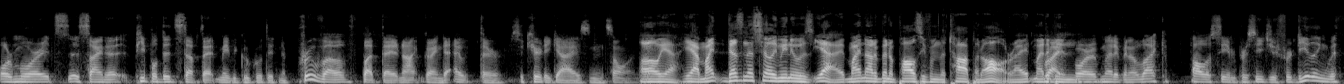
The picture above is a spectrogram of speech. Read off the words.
Or more, it's a sign that people did stuff that maybe Google didn't approve of, but they're not going to out their security guys and so on. Oh yeah, yeah. Might doesn't necessarily mean it was. Yeah, it might not have been a policy from the top at all, right? It might have been Or it might have been a lack of policy and procedure for dealing with,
